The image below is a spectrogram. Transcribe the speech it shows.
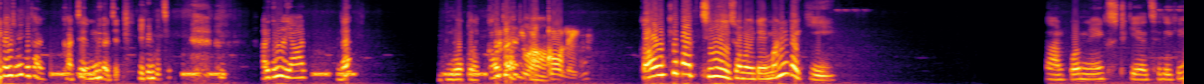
সবাই কোথায়? খাচ্ছে মুড়ি খাচ্ছে টিফিন করছে। আরে তুমি ইয়ার দেখ। বিরক্ত লাগে। কাউকে পাচ্ছি না এই সময়টায় মানেটা কি? তারপর নেক্সট কি আছে দেখি?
